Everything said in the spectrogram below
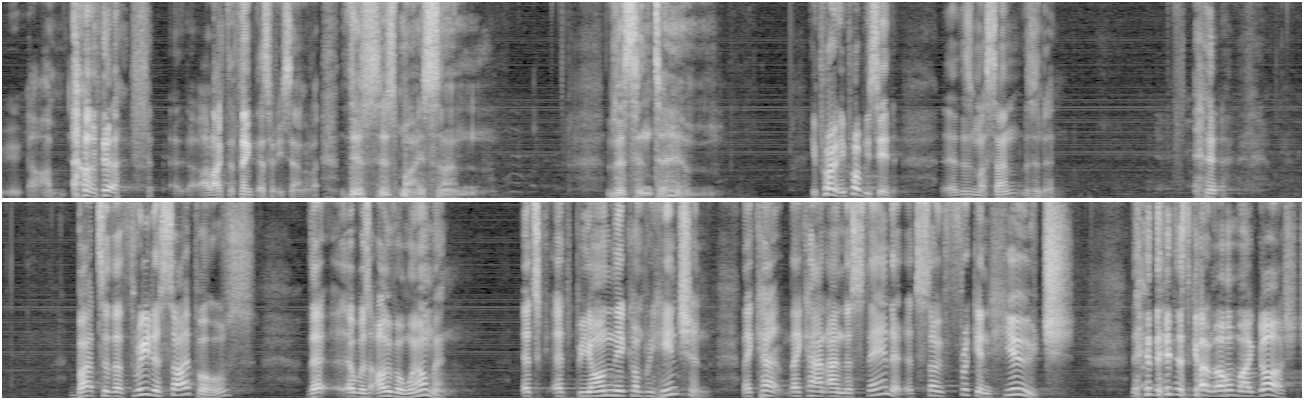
I like to think that's what he sounded like. This is my son. Listen to him. He probably, he probably said, uh, This is my son. Listen to him. But to the three disciples, that it was overwhelming. It's, it's beyond their comprehension. They can't, they can't understand it. It's so freaking huge. They're just going, oh my gosh.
